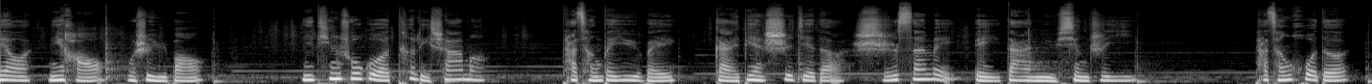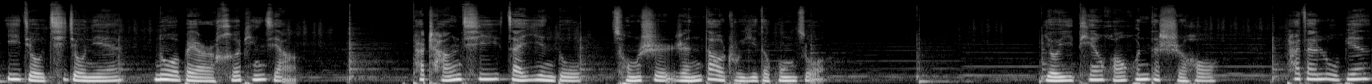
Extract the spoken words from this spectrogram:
友你好，我是雨宝。你听说过特丽莎吗？她曾被誉为改变世界的十三位伟大女性之一。她曾获得1979年诺贝尔和平奖。她长期在印度从事人道主义的工作。有一天黄昏的时候。他在路边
